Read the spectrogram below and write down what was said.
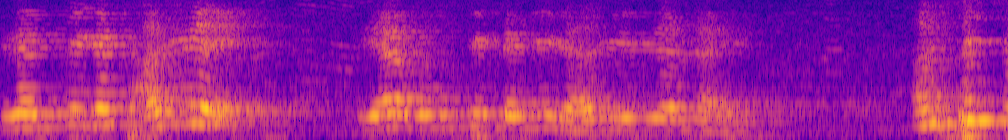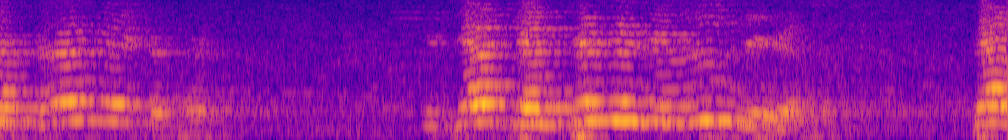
व्यक्तिगत हल्ले या गोष्टी कधी झालेल्या नाही आणि ती चक्राने एकच आहे की ज्या जनतेने निवडून दिलं त्या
